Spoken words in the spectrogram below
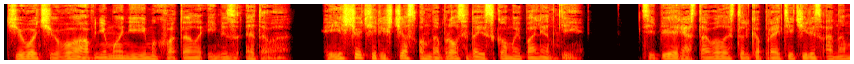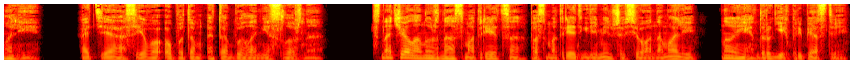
Чего-чего, а внимания ему хватало и без этого. Еще через час он добрался до искомой полянки. Теперь оставалось только пройти через аномалии, хотя с его опытом это было несложно. Сначала нужно осмотреться, посмотреть, где меньше всего аномалий, но и других препятствий.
